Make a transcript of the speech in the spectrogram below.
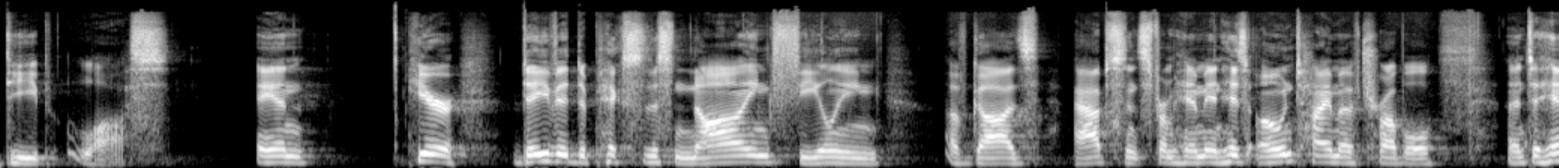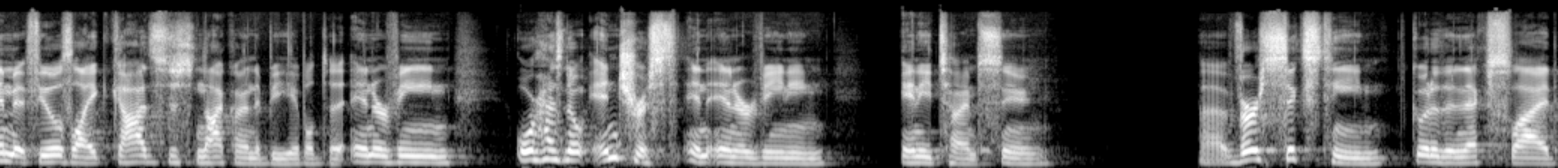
deep loss. And here, David depicts this gnawing feeling of God's absence from him in his own time of trouble. And to him, it feels like God's just not going to be able to intervene or has no interest in intervening anytime soon. Uh, verse 16, go to the next slide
